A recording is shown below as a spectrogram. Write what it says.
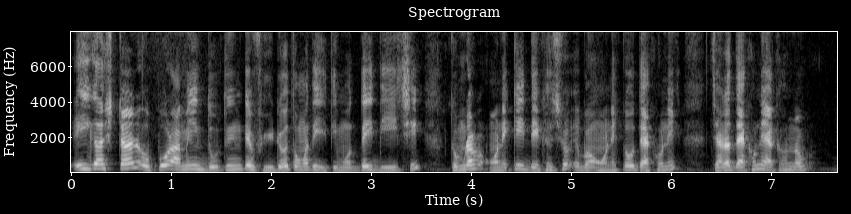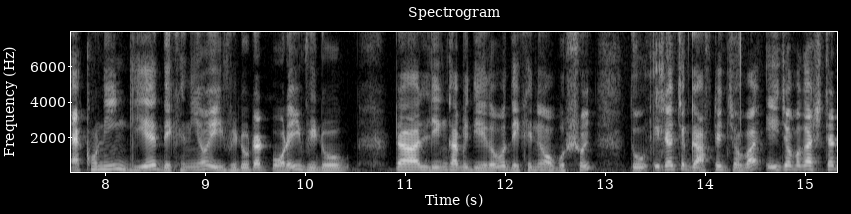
এই গাছটার ওপর আমি দু তিনটে ভিডিও তোমাদের ইতিমধ্যেই দিয়েছি। তোমরা অনেকেই দেখেছ এবং অনেকেও দেখোনি। যারা দেখোনি এখনও এখনই গিয়ে দেখে নিও। এই ভিডিওটার পরেই ভিডিওটা লিঙ্ক আমি দিয়ে দেবো, দেখে নিও অবশ্যই। তো এটা হচ্ছে গ্রাফটের জবা। এই জবা গাছটার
